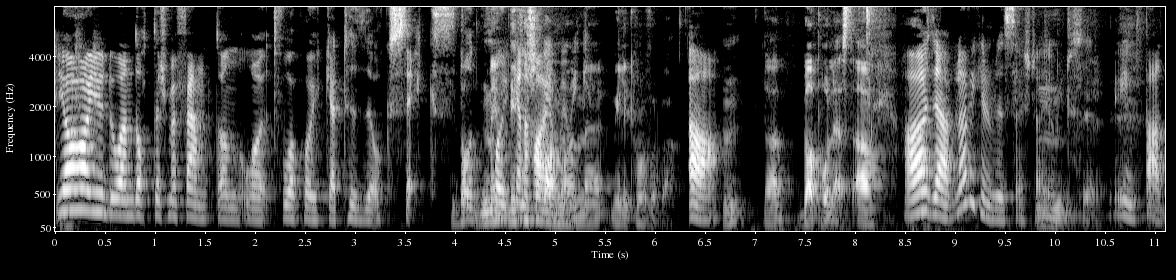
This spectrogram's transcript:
Jag har ju då en dotter som är 15 och två pojkar 10 och 6. Då- och Men pojkarna har jag med med Willy Crawford va? Ja. Mm, bra påläst. Ja. Ja jävlar vilken research du har Mm, gjort. ser. Impad.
